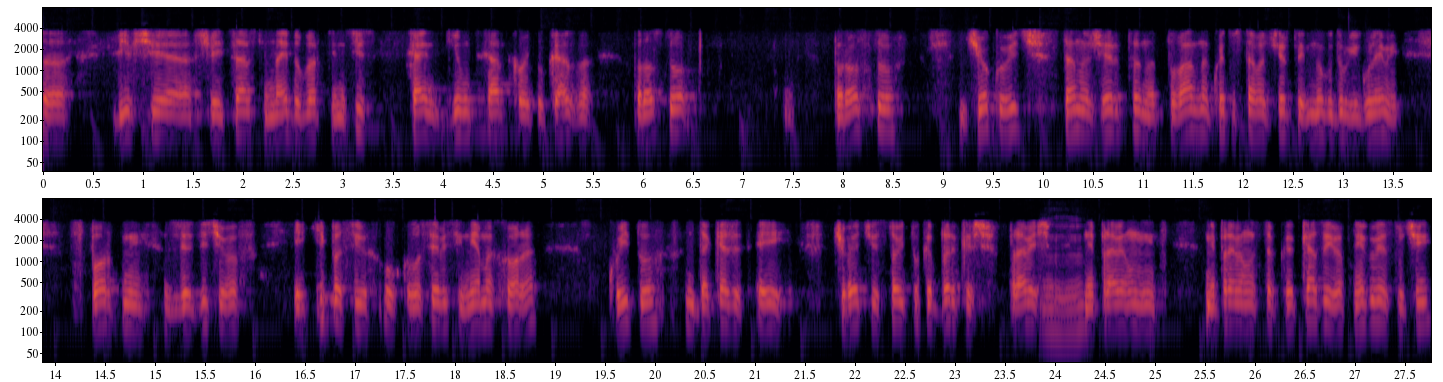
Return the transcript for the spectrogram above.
а, бившия швейцарски най-добър тенисист Хайн Гюнтхарт, който казва просто, просто Джокович стана жертва на това, на което стават жертва и много други големи спортни звезди, че в екипа си около себе си няма хора, които да кажат, ей, човече, стой тук, бъркаш, правиш mm-hmm. неправилни, неправилна стъпка. Каза и в неговия случай,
